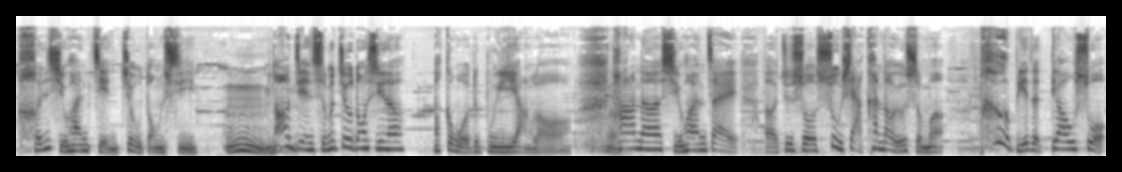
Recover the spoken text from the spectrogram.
很喜欢捡旧东西。嗯然后捡什么旧东西呢？那跟我的不一样喽。他呢喜欢在呃，就是说树下看到有什么特别的雕塑。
